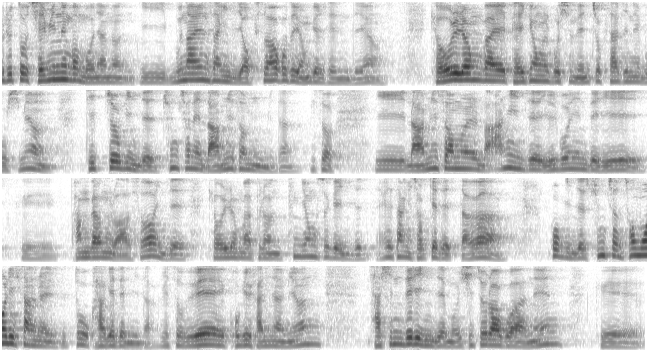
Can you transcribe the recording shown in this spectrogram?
그리고 또 재밌는 건 뭐냐면 이 문화 현상이 역사하고도 연결되는데요. 겨울 연가의 배경을 보시면 왼쪽 사진에 보시면 뒤쪽이 이제 춘천의 남이섬입니다. 그래서 이 남이섬을 많이 이제 일본인들이 그 관광을 와서 이제 겨울 연가 그런 풍경 속에 이제 해상이 적게 됐다가 꼭 이제 춘천 소머리산을 또 가게 됩니다. 그래서 왜 거길 갔냐면 자신들이 이제 뭐 시조라고 하는 그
